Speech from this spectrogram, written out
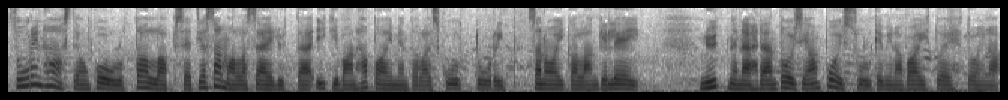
Suurin haaste on kouluttaa lapset ja samalla säilyttää ikivanha paimentolaiskulttuuri, sanoi Kalangelei. Nyt ne nähdään toisiaan poissulkevina vaihtoehtoina.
